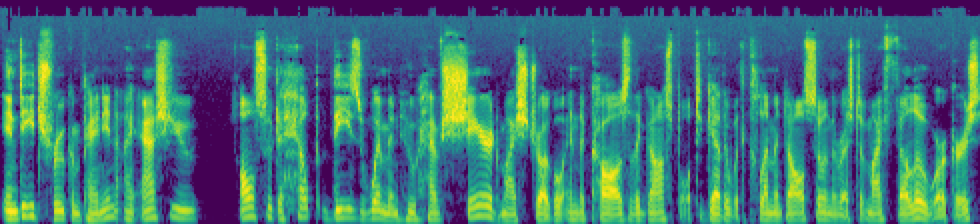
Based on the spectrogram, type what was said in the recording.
Indeed, true companion, I ask you also to help these women who have shared my struggle in the cause of the gospel, together with Clement also and the rest of my fellow workers,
